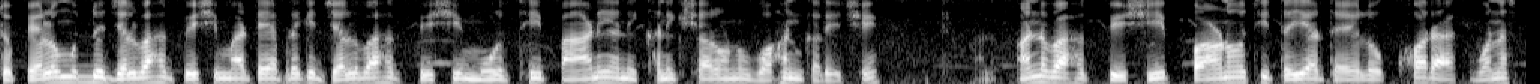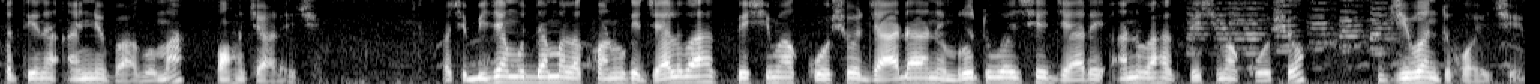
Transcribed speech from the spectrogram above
તો પહેલો મુદ્દો જલવાહક પેશી માટે આપણે કે જલવાહક પેશી મૂળથી પાણી અને ખનિજ ક્ષારોનું વહન કરે છે. અનવાહક પેશી પર્ણોથી તૈયાર થયેલો ખોરાક વનસ્પતિના અન્ય ભાગોમાં પહોંચાડે છે. પછી બીજા મુદ્દામાં લખવાનું કે જલવાહક પેશીમાં કોષો જાડા અને મૃત હોય છે, જ્યારે અનવાહક પેશીમાં કોષો જીવંત હોય છે.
